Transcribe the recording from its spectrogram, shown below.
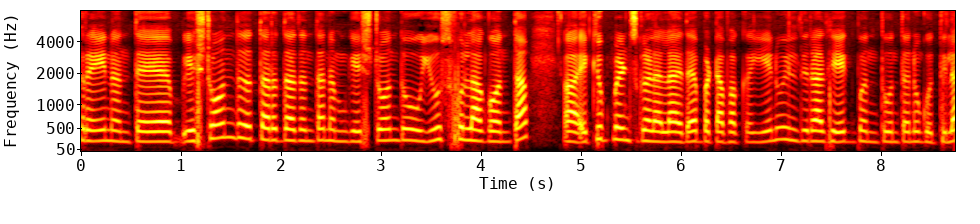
ಕ್ರೇನ್ ಅಂತೆ, ಎಷ್ಟೊಂದು ಥರದಾದಂಥ ನಮಗೆ ಎಷ್ಟೊಂದು ಯೂಸ್ಫುಲ್ ಆಗೋವಂಥ ಎಕ್ವಿಪ್ಮೆಂಟ್ಸ್ಗಳೆಲ್ಲ ಇದೆ. ಬಟ್ ಅವಾಗ ಏನೂ ಇಲ್ದಿರ ಅದು ಹೇಗೆ ಬಂತು ಅಂತಲೂ ಗೊತ್ತಿಲ್ಲ.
